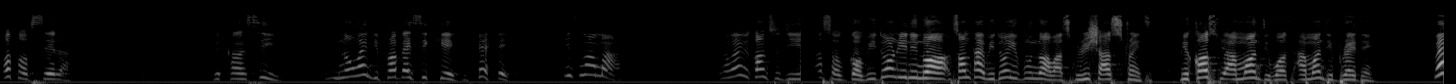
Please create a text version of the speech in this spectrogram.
what of Sarah? We can see. You know, when the prophecy came, it's normal. You know, when we come to the house of God, we don't really know, sometimes we don't even know our spiritual strength because we are among the what? Among the brethren. When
